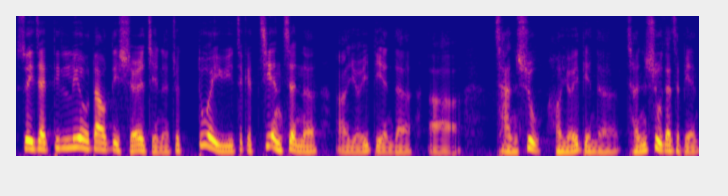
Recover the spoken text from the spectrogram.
所以在第六到第十二节呢，就对于这个见证呢，啊，有一点的呃阐述，好，有一点的陈述在这边。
